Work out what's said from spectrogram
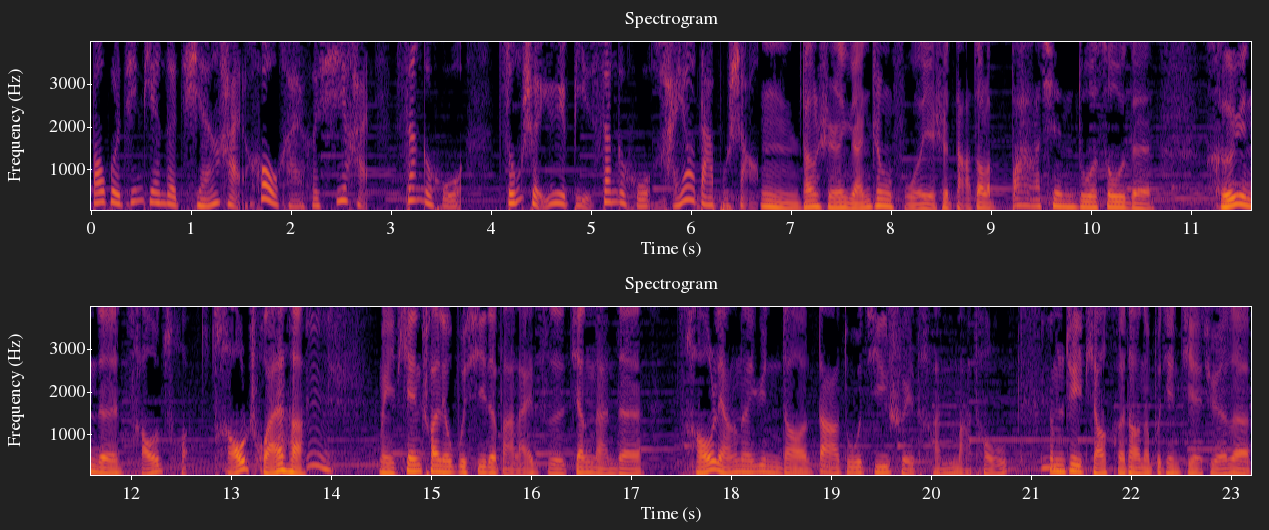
包括今天的前海、后海和西海三个湖，总水域比三个湖还要大不少。嗯，当时元政府也是打造了八千多艘的河运的漕船，漕船哈，嗯，每天川流不息的把来自江南的漕粮呢运到大都积水潭码头。那么这条河道呢，不仅解决了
